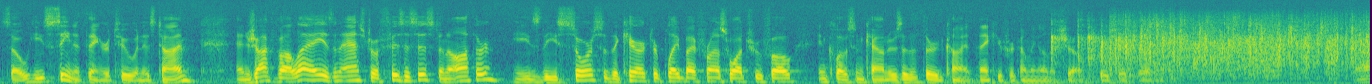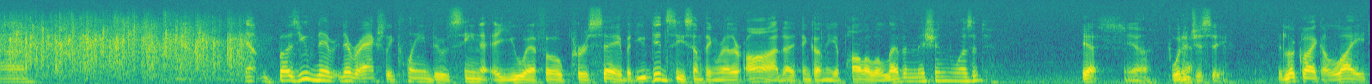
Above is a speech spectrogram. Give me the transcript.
so he's seen a thing or two in his time. And Jacques Vallée is an astrophysicist and author. He's the source of the character played by Francois Truffaut in Close Encounters of the Third Kind. Thank you for coming on the show. Appreciate it very much. Uh, now, Buzz, you've never, never actually claimed to have seen a, a UFO per se, but you did see something rather odd, I think, on the Apollo 11 mission, was it? Yes. Yeah. What did you see? It looked like a light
